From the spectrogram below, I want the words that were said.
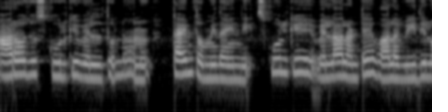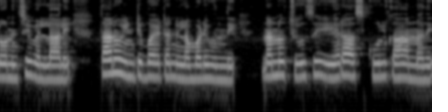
ఆ రోజు స్కూల్కి వెళ్తున్నాను. టైం తొమ్మిది అయింది స్కూల్కి వెళ్ళాలంటే వాళ్ళ వీధిలో నుంచి వెళ్ళాలి. తాను ఇంటి బయట నిలబడి ఉంది. నన్ను చూసి ఏరా స్కూల్కా? అన్నది.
